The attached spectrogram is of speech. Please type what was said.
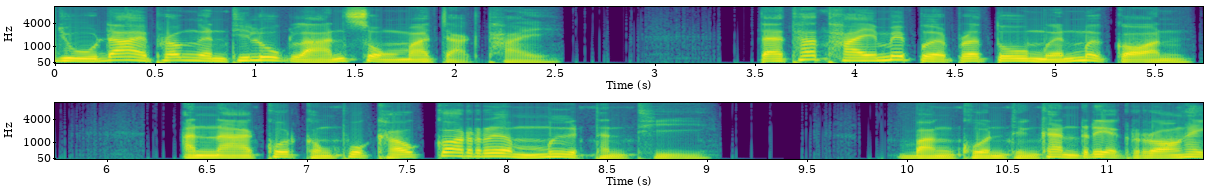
อยู่ได้เพราะเงินที่ลูกหลานส่งมาจากไทย แต่ถ้าไทยไม่เปิดประตูเหมือนเมื่อก่อน อนาคตของพวกเขาก็เริ่มมืดทันที บางคนถึงขั้นเรียกร้องให้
